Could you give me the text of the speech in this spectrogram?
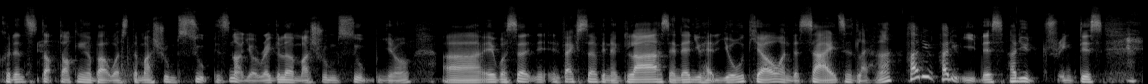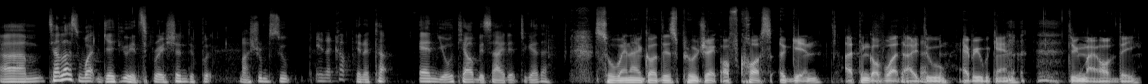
couldn't stop talking about was the mushroom soup. It's not your regular mushroom soup, you know. Uh, it was served, in fact served in a glass, and then you had youtiao on the sides. And it's like, huh? How do you how do you eat this? How do you drink this? Um, tell us what gave you inspiration to put mushroom soup In a cup. in a cup and youtiao beside it together. So when I got this project, of course, again, I think of what I do every weekend during my off day.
